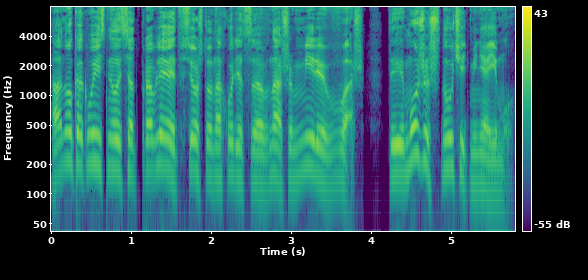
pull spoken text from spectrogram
Оно, как выяснилось, отправляет все, что находится в нашем мире, в ваш. Ты можешь научить меня ему?»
